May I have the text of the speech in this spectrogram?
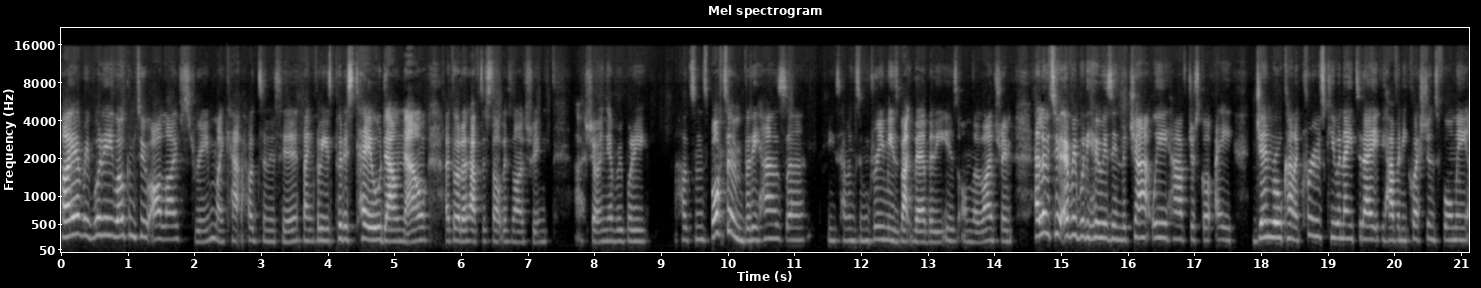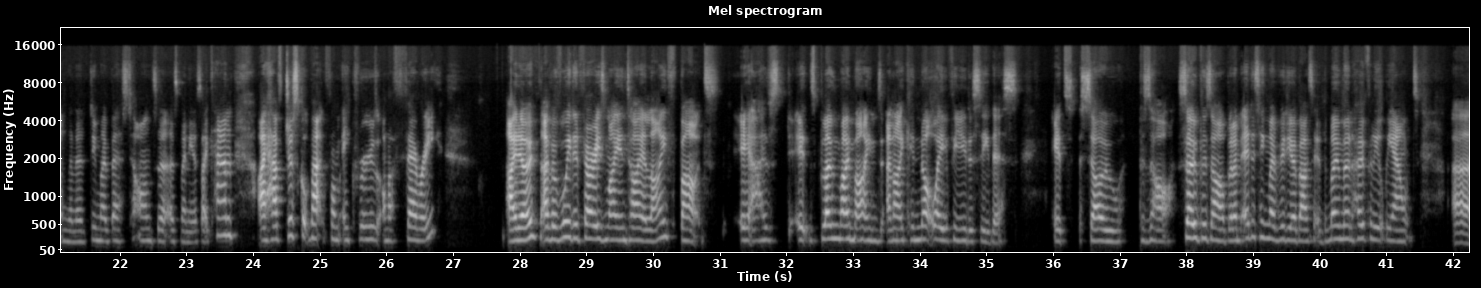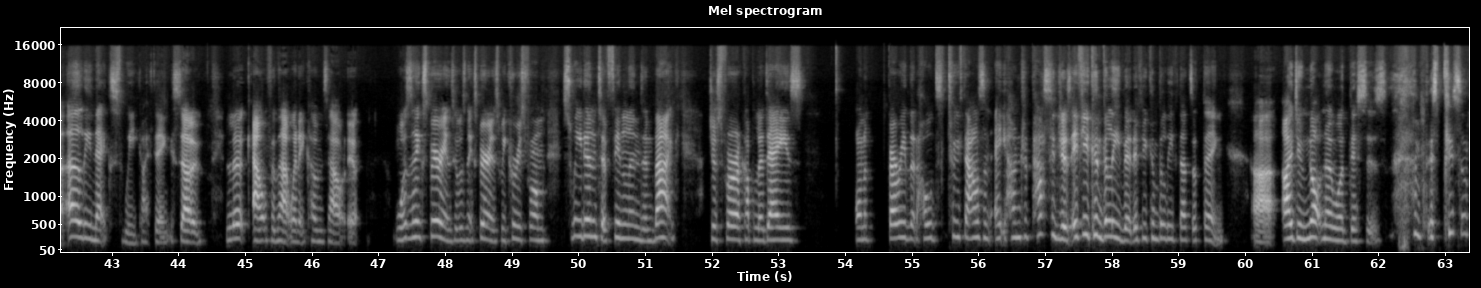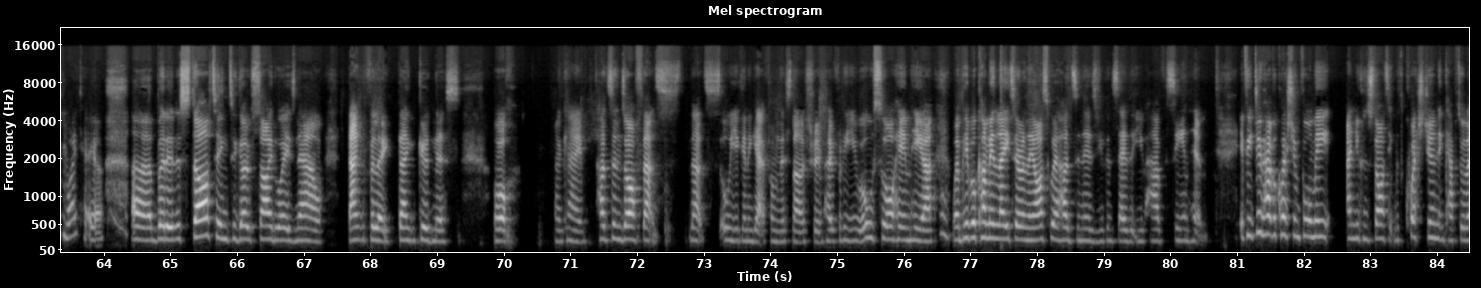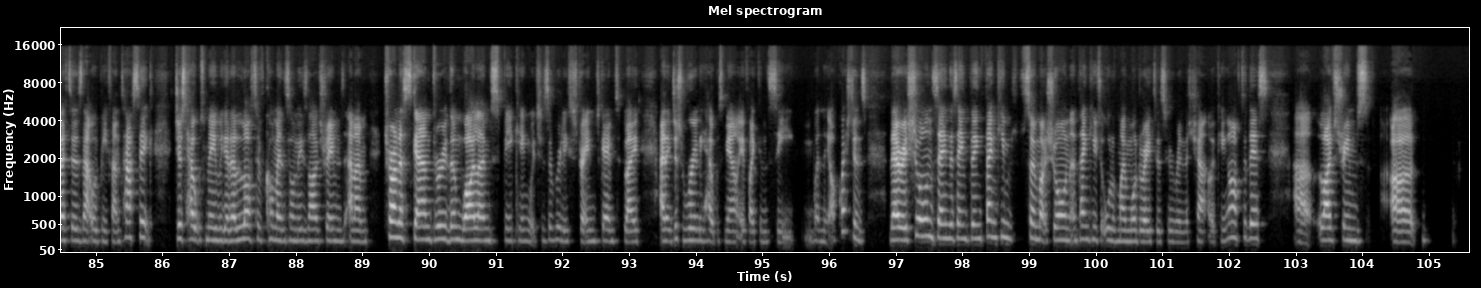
Hi, everybody. Welcome to our live stream. My cat Hudson is here. Thankfully, he's put his tail down now. I thought I'd have to start this live stream uh, showing everybody Hudson's bottom, but he has. Uh, he's having some dreamies back there, but he is on the live stream. Hello to everybody who is in the chat. We have just got a general kind of cruise Q&A today. If you have any questions for me, I'm going to do my best to answer as many as I can. I have just got back from a cruise on a ferry. I know I've avoided ferries my entire life, but it has it's blown my mind and I cannot wait for you to see this. It's so bizarre, so bizarre, but I'm editing my video about it at the moment. Hopefully it'll be out uh, early next week, I think. So look out for that when it comes out. It was an experience. It was an experience. We cruised from Sweden to Finland and back just for a couple of days on a ferry that holds 2,800 passengers, if you can believe it, if you can believe that's a thing. Uh, I do not know what this is, this piece of my hair, uh, but it is starting to go sideways now. Thankfully, thank goodness. Oh, okay. Hudson's off. That's that's all you're going to get from this live stream. Hopefully, you all saw him here. When people come in later and they ask where Hudson is, you can say that you have seen him. If you do have a question for me, and you can start it with question in capital letters that would be fantastic. Just helps me we get a lot of comments on these live streams and i'm trying to scan through them while i'm speaking which is a really strange game to play and it just really helps me out if i can see when they are questions. There is sean saying the same thing. Thank you so much sean and thank you to all of my moderators who are in the chat looking after this. Uh, live streams are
